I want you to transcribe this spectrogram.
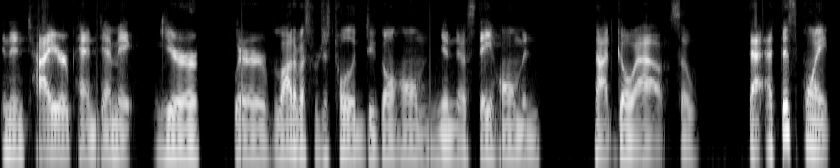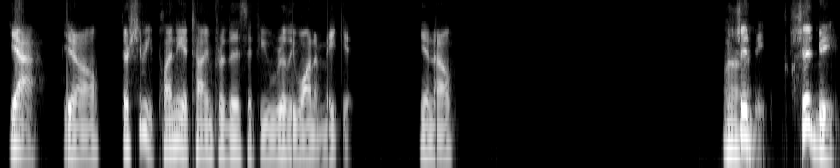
an entire pandemic year where a lot of us were just told to go home, you know, stay home and not go out. So that at this point, yeah, you know, there should be plenty of time for this if you really want to make it. You know, it should be, should be.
